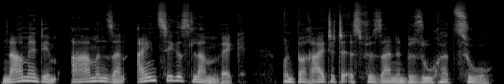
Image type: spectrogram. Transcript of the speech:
nahm er dem Armen sein einziges Lamm weg und bereitete es für seinen Besucher zu.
